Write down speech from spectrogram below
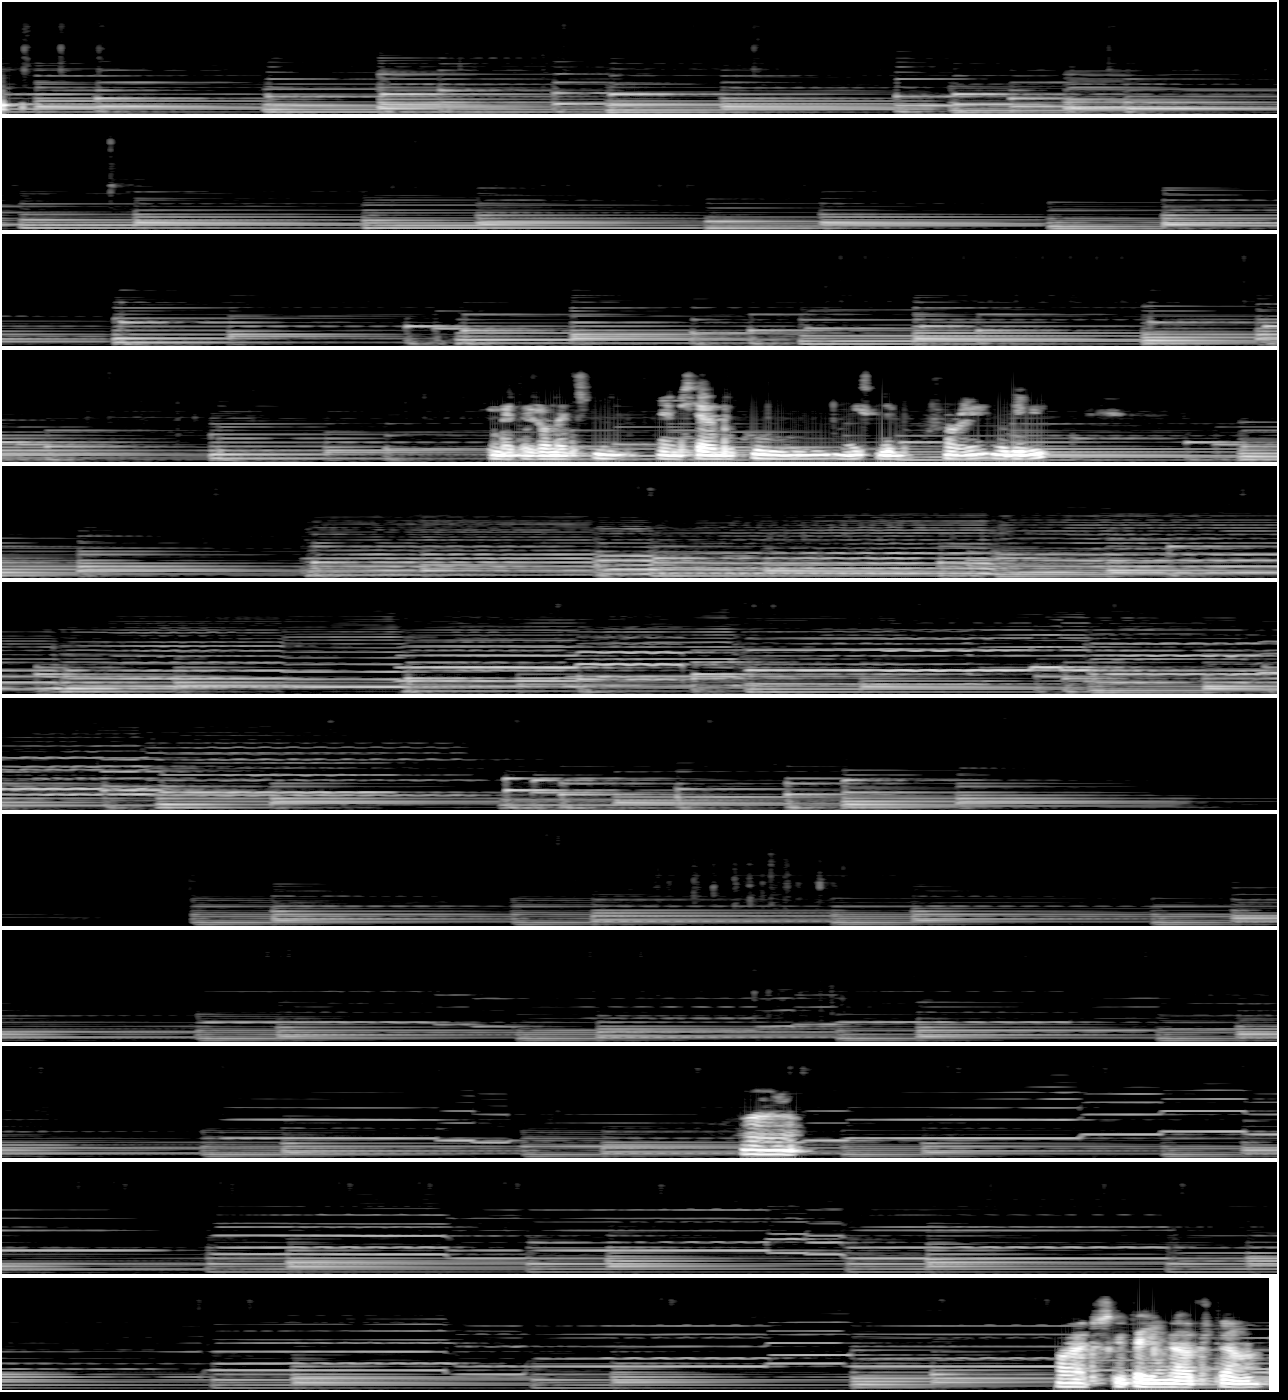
Ma team, même si elle a beaucoup, on risque de beaucoup changer au début. Voilà. Voilà, tout ce que taille, on verra plus tard.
